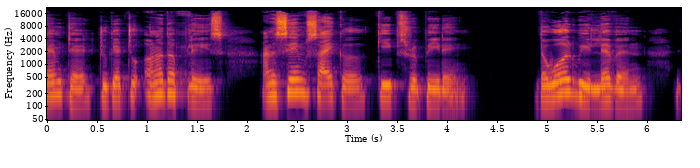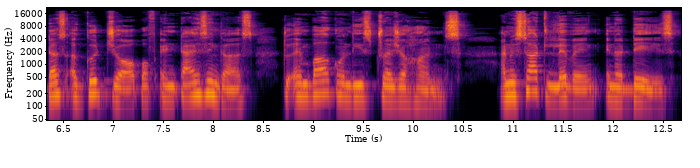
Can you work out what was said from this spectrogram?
tempted to get to another place and the same cycle keeps repeating. The world we live in does a good job of enticing us to embark on these treasure hunts and we start living in a daze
